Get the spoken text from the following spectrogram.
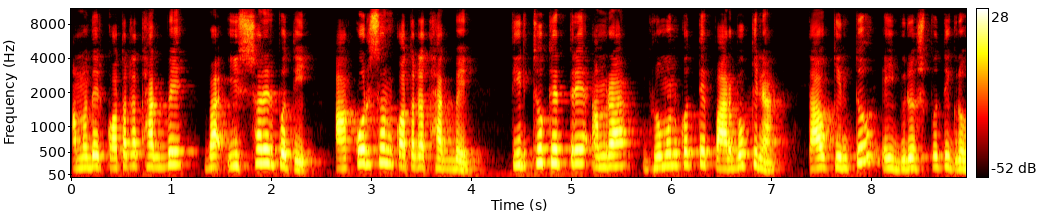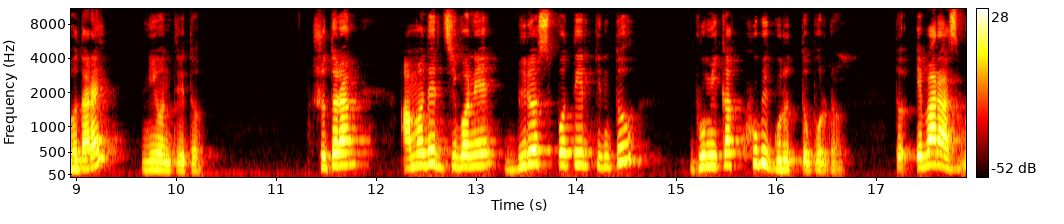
আমাদের কতটা থাকবে বা ঈশ্বরের প্রতি আকর্ষণ কতটা থাকবে তীর্থক্ষেত্রে আমরা ভ্রমণ করতে পারব কি না তাও কিন্তু এই বৃহস্পতি গ্রহ দ্বারাই নিয়ন্ত্রিত। সুতরাং আমাদের জীবনে বৃহস্পতির কিন্তু ভূমিকা খুবই গুরুত্বপূর্ণ। তো এবার আসব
